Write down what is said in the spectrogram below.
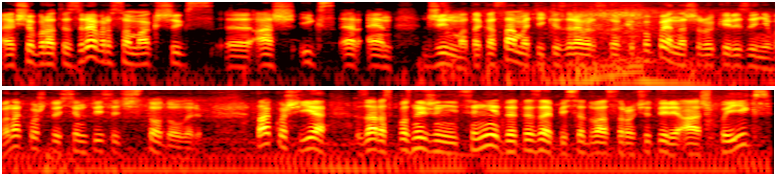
А якщо брати з реверсом HX, е, HXRN Jinma, така сама, тільки з реверсною КПП на широкій резині, вона коштує 7100 доларів. Також є зараз по зниженій ціні DTZ 5244 HPX.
